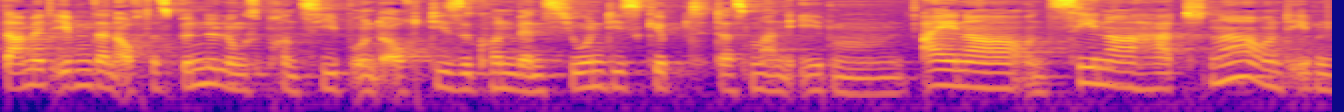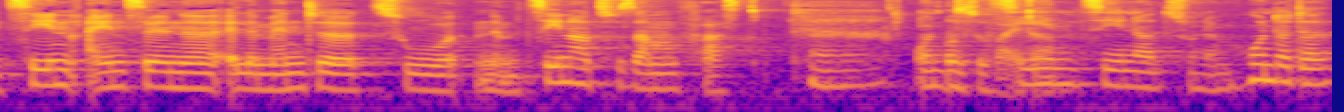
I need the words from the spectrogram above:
damit eben dann auch das Bündelungsprinzip und auch diese Konvention, die es gibt, dass man eben Einer und Zehner hat ne, und eben zehn einzelne Elemente zu einem Zehner zusammenfasst. Mhm. Und, und so weiter. zehn Zehner zu einem Hunderter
